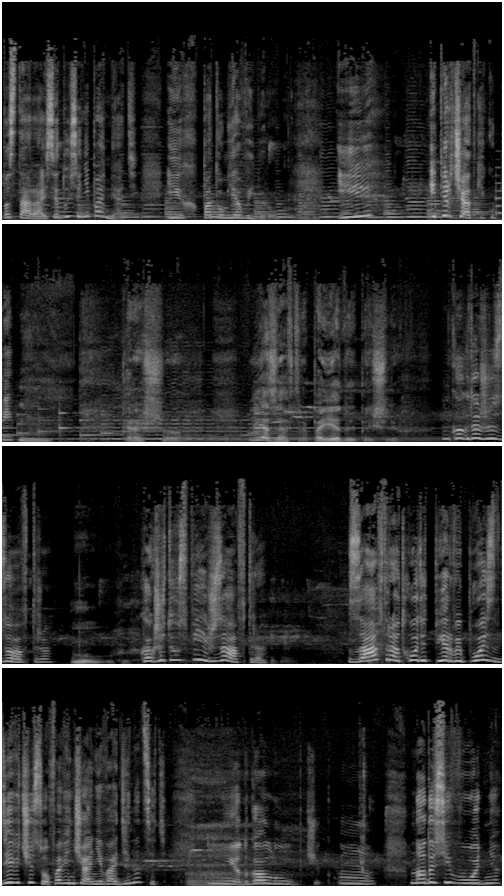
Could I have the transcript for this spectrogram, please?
постарайся, Дуся, не помять. Их потом я выберу. И, и перчатки купи. хорошо. Я завтра поеду и пришлю. Ну, когда же завтра? Ну, Как же ты успеешь завтра? Завтра отходит первый поезд в 9 часов, а венчание в 11? Нет, голубчик, надо сегодня,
